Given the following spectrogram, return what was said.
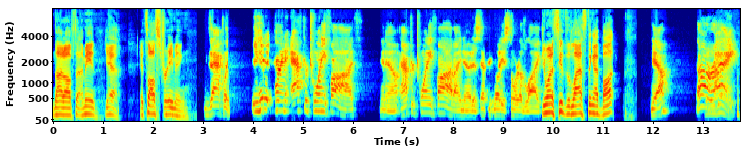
Not often. I mean, yeah, it's all streaming. exactly. You hit it kind of after 25. You know, after 25, I notice everybody's sort of like, Do You want to see the last thing I bought? yeah, all right.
